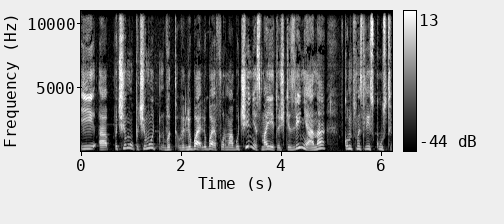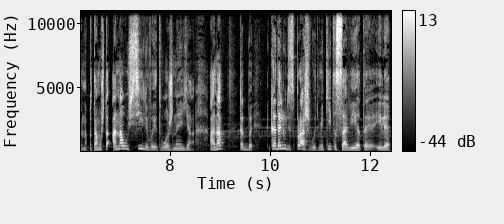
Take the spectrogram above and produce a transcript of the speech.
И а, почему, почему вот любая, любая форма обучения, с моей точки зрения, она в каком-то смысле искусственна, потому что она усиливает ложное я. Она как бы, когда люди спрашивают мне какие-то советы или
